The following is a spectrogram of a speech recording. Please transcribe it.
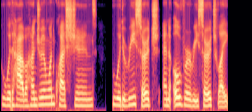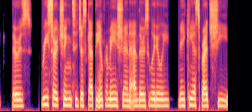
who would have 101 questions, who would research and over research. Like there's researching to just get the information, and there's literally making a spreadsheet,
